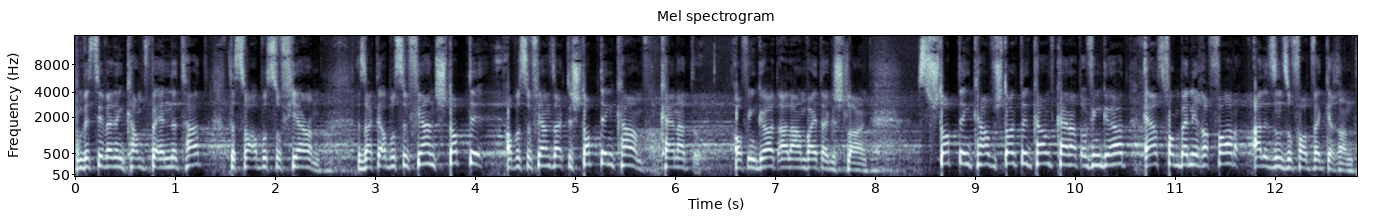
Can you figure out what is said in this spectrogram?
Und wisst ihr, wer den Kampf beendet hat? Das war Abu Sufyan. Er sagte, Abu Sufyan, stopp den, Abu Sufyan sagte, stopp den Kampf. Keiner hat auf ihn gehört, alle haben weitergeschlagen. Stopp den Kampf, stopp den Kampf, keiner hat auf ihn gehört. Erst von Beni Rafar, alle sind sofort weggerannt.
